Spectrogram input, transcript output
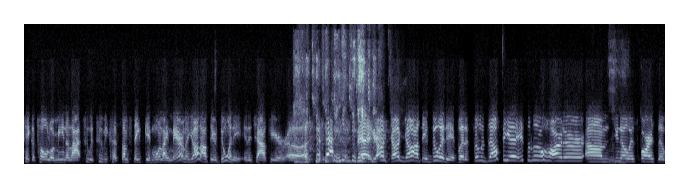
take a toll or mean a lot to it too because some states get more like Maryland. Y'all out there doing it in the child care. Uh, yeah, y'all, y'all, y'all out there doing it. But in Philadelphia, it's a little harder. Um, mm-hmm. You know, as far as the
